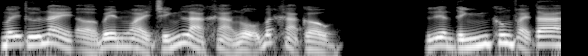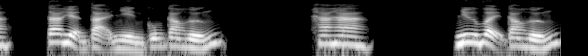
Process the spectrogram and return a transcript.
mấy thứ này ở bên ngoài chính là khả ngộ bất khả cầu. Liên tính không phải ta, ta hiện tại nhìn cũng cao hứng. Ha ha, như vậy cao hứng.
